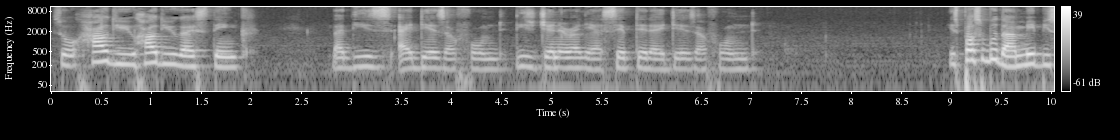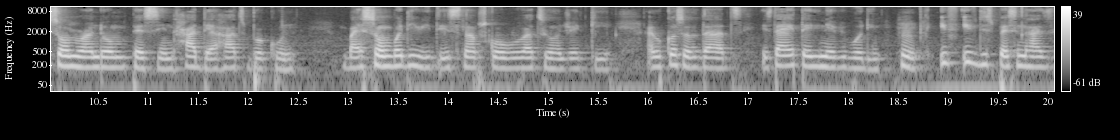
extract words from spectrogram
So how do you how do you guys think that these ideas are formed? These generally accepted ideas are formed it's possible that maybe some random person had their heart broken by somebody with a snap score of over 200k and because of that they started telling everybody hmm if if this person has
